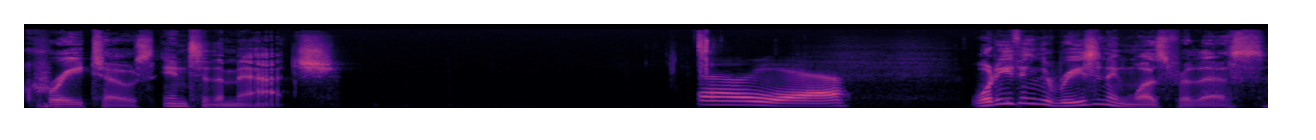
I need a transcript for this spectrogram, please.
Kratos into the match. Oh yeah. What do you think the reasoning was for this?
